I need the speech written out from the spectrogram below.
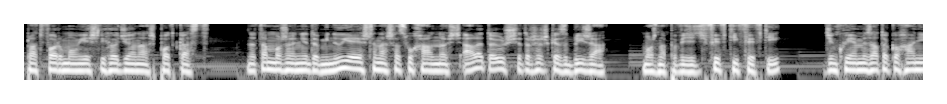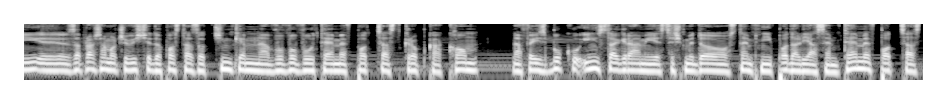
platformą, jeśli chodzi o nasz podcast no tam może nie dominuje jeszcze nasza słuchalność, ale to już się troszeczkę zbliża, można powiedzieć 50-50. Dziękujemy za to, kochani. Y, zapraszam oczywiście do posta z odcinkiem na www.tmfpodcast.com. Na Facebooku i Instagramie jesteśmy dostępni pod aliasem TMF Podcast,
